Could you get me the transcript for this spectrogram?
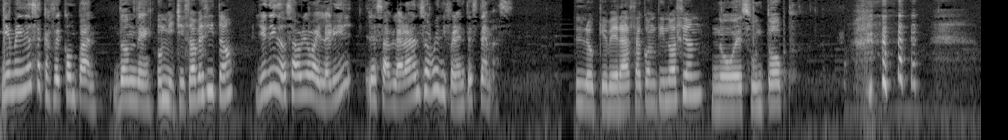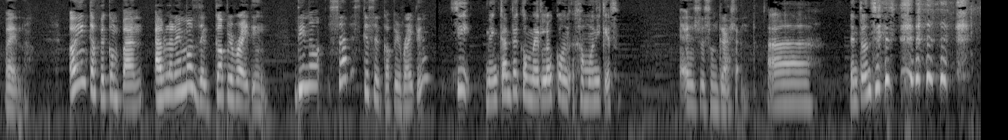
Bienvenidos a Café con Pan, donde un Michi suavecito y un dinosaurio bailarín les hablarán sobre diferentes temas. Lo que verás a continuación no es un top. bueno, hoy en Café con Pan hablaremos del copywriting. Dino, ¿sabes qué es el copywriting? Sí, me encanta comerlo con jamón y queso. Eso es un croissant. Ah, entonces...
